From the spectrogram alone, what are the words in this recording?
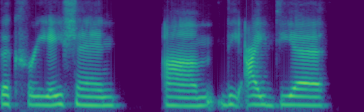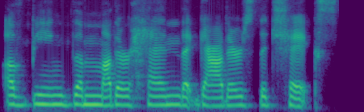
the creation, um, the idea of being the mother hen that gathers the chicks.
